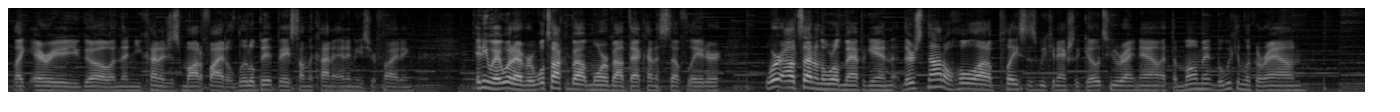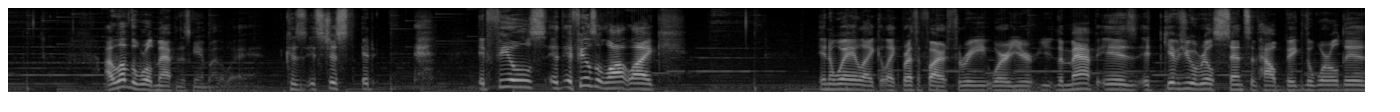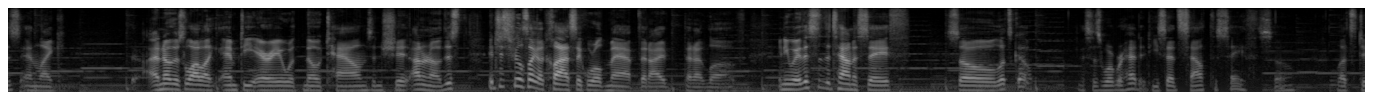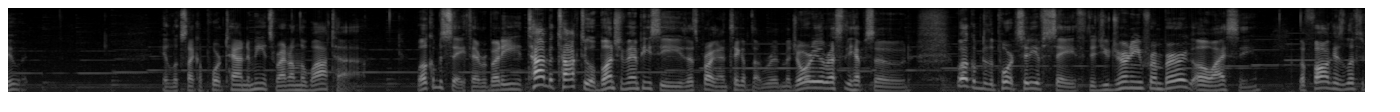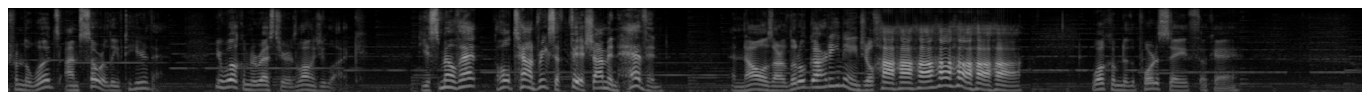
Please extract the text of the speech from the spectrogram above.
like area you go, and then you kind of just modify it a little bit based on the kind of enemies you're fighting. Anyway, whatever. We'll talk about more about that kind of stuff later. We're outside on the world map again. There's not a whole lot of places we can actually go to right now at the moment, but we can look around. I love the world map in this game, by the way, because it's just it. It feels it, it feels a lot like in a way like like Breath of Fire 3 where you're you, the map is it gives you a real sense of how big the world is and like I know there's a lot of like empty area with no towns and shit. I don't know. This it just feels like a classic world map that I that I love. Anyway, this is the town of Saith. So, let's go. This is where we're headed. He said south to Saith, so let's do it. It looks like a port town to me. It's right on the water. Welcome to Saith, everybody. Time to talk to a bunch of NPCs. That's probably going to take up the majority of the rest of the episode. Welcome to the port city of Saith. Did you journey from Burg? Oh, I see. The fog has lifted from the woods. I'm so relieved to hear that. You're welcome to rest here as long as you like. Do you smell that? The whole town reeks of fish. I'm in heaven. And Nall is our little guardian angel. Ha ha ha ha ha ha ha. Welcome to the port of Saith. Okay.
